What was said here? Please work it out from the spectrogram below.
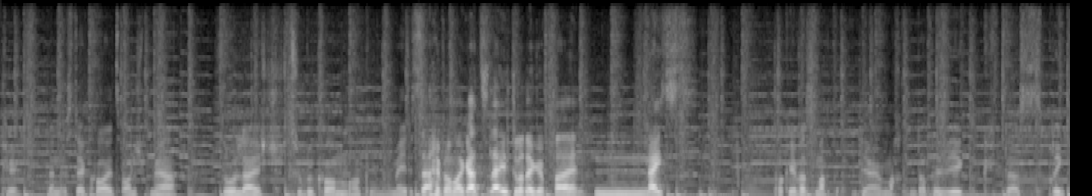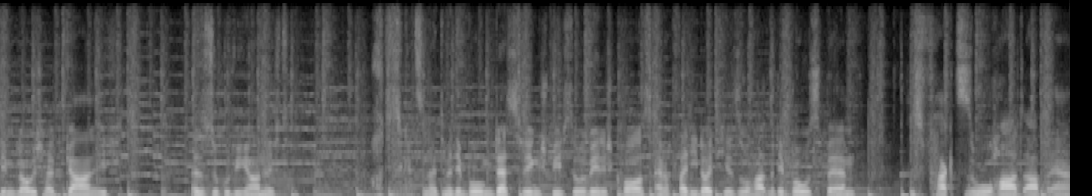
Okay, dann ist der Core jetzt auch nicht mehr so leicht zu bekommen. Okay, mein Mate ist da einfach mal ganz leicht runtergefallen. Nice. Okay, was macht der? Der macht einen Doppelweg. Das bringt dem, glaube ich, halt gar nicht. Es ist so gut wie gar nicht. Ach, diese ganzen Leute mit dem Bogen. Deswegen spiele ich so wenig Cores. Einfach weil die Leute hier so hart mit dem Bow spammen. Das fuckt so hart ab, ey.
